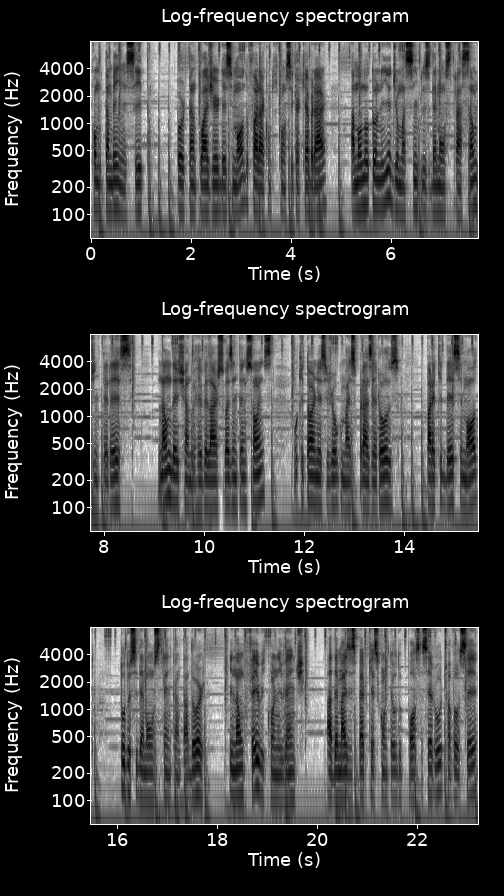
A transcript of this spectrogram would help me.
como também excitam. Portanto, agir desse modo fará com que consiga quebrar a monotonia de uma simples demonstração de interesse, não deixando revelar suas intenções, o que torna esse jogo mais prazeroso, para que desse modo tudo se demonstre encantador e não feio e conivente. Ademais, espero que esse conteúdo possa ser útil a você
